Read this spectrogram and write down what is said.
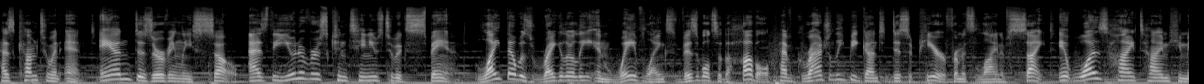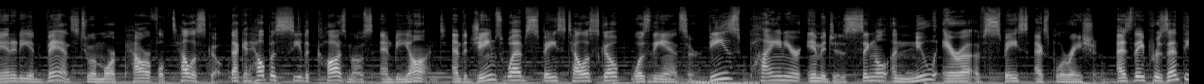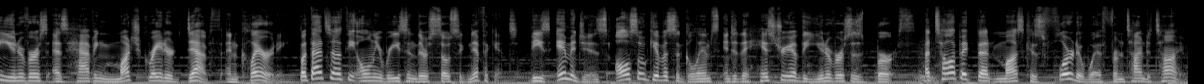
has come to an end, and deservingly so. As the universe continues to expand, light that was regularly in wavelengths visible to the Hubble have gradually begun to disappear from its line of sight. It was high time humanity advanced to a more powerful telescope that could help us see the cosmos and beyond, and the James Webb Space Telescope was the answer. These pioneer images signal a new era of space exploration, as they present the universe as having much greater depth and clarity. But that's not the only reason they're so significant. These images also give us a glimpse into the history of the universe's birth, a topic that Musk has flirted with from time to time.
